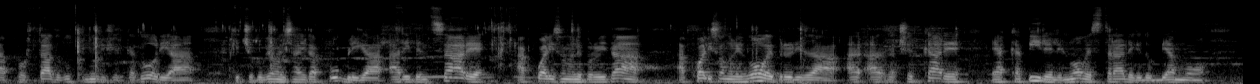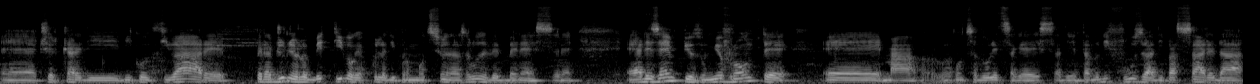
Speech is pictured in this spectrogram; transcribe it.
ha portato tutti noi ricercatori a, che ci occupiamo di sanità pubblica a ripensare a quali sono le priorità a quali sono le nuove priorità a, a cercare e a capire le nuove strade che dobbiamo eh, cercare di, di coltivare per raggiungere l'obiettivo che è quello di promozione della salute e del benessere. E ad esempio sul mio fronte eh, ma la consapevolezza che sta diventando diffusa, di passare da,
